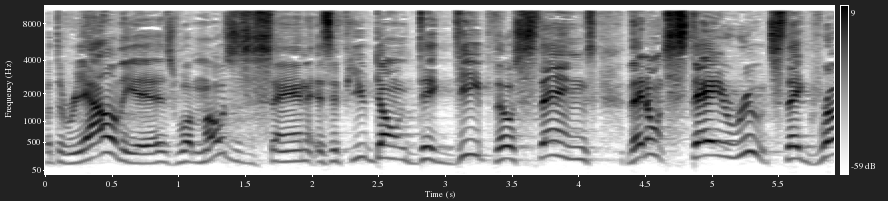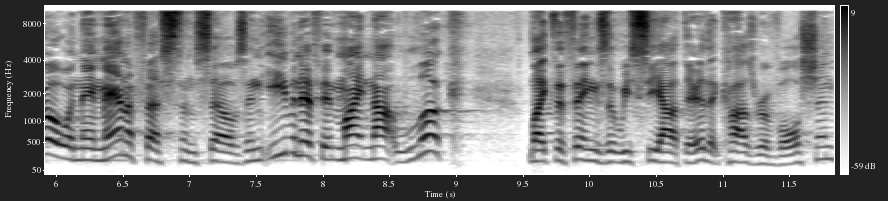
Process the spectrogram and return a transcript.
But the reality is, what Moses is saying is if you don't dig deep, those things, they don't stay roots. They grow and they manifest themselves. And even if it might not look like the things that we see out there that cause revulsion,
